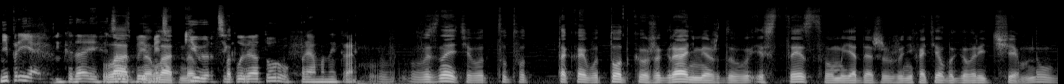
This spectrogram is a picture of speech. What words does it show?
неприятненько, да, и хотелось ладно, бы иметь ладно. QWERTY клавиатуру прямо на экране. Вы знаете, вот тут вот такая вот тонкая уже грань между эстетством, я даже уже не хотел бы говорить чем. Ну,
